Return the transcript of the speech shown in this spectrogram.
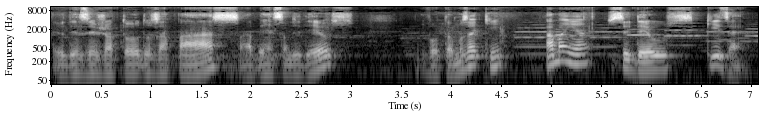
eu desejo a todos a paz, a bênção de Deus. Voltamos aqui amanhã, se Deus quiser.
